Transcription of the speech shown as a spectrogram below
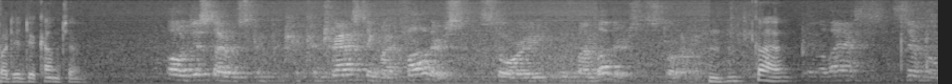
What did you come to? Oh, just I was con- con- contrasting my father's story with my mother's story. hmm Go ahead. In the last several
